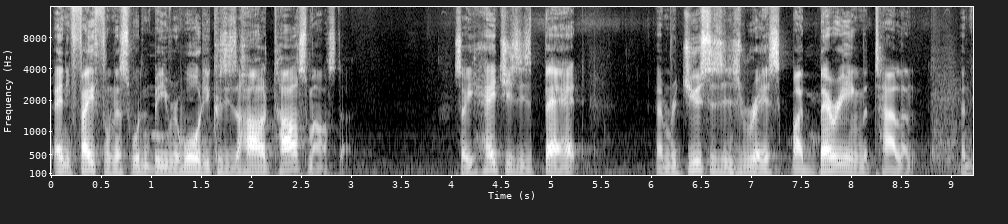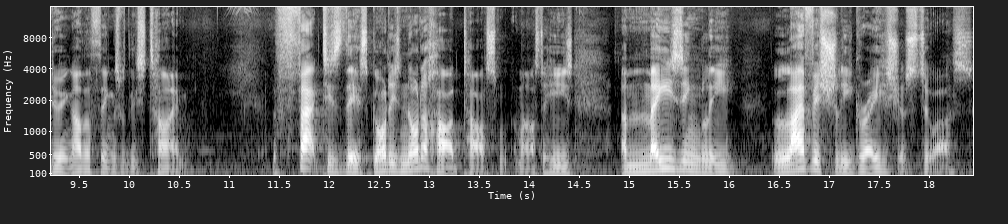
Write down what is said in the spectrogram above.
any faithfulness wouldn't be rewarded because he's a hard taskmaster. So he hedges his bet and reduces his risk by burying the talent and doing other things with his time. The fact is this God is not a hard taskmaster, He's amazingly, lavishly gracious to us,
